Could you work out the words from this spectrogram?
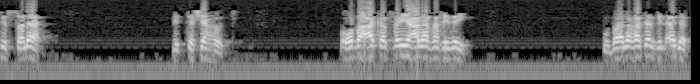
في الصلاة للتشهد. ووضع كفيه على فخذيه. مبالغة في الأدب.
